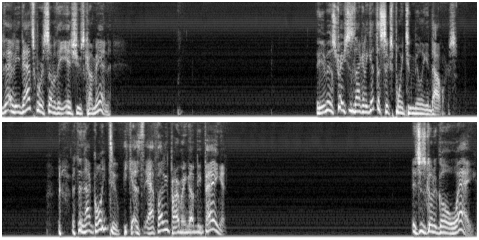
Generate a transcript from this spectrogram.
mean, that's where some of the issues come in. The administration's not going to get the $6.2 million. They're not going to because the athletic department going to be paying it. It's just going to go away.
